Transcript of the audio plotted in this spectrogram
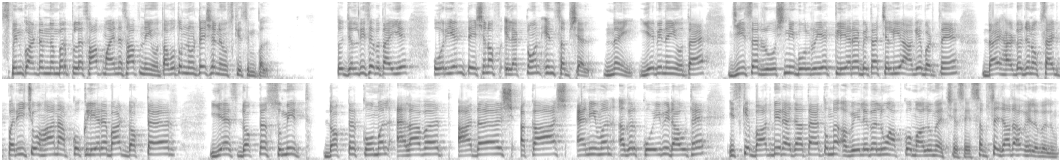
Spin quantum number plus half minus half नहीं होता, वो तो नोटेशन है उसकी सिंपल तो जल्दी से बताइए ओरिएंटेशन ऑफ़ इलेक्ट्रॉन इन सब शेल नहीं, ये भी नहीं होता है। जी सर, रोशनी बोल रही है क्लियर है बेटा, चलिए आगे बढ़ते हैं। डाई हाइड्रोजन ऑक्साइड परी चौहान आपको क्लियर है बात? Doctor yes doctor Sumit doctor Komal Alawat Adarsh Akash anyone अगर कोई भी डाउट है, इसके बाद भी रह जाता है तो मैं अवेलेबल हूँ, आपको मालूम है अच्छे से, सबसे ज़्यादा अवेलेबल हूँ।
